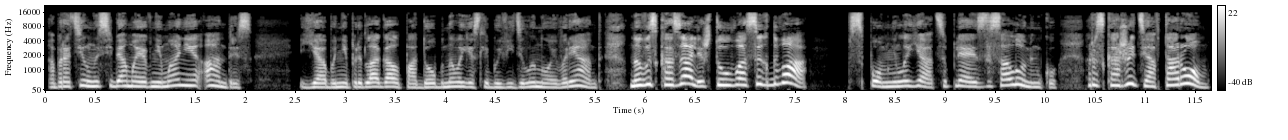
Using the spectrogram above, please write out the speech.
Обратил на себя мое внимание Андрес. Я бы не предлагал подобного, если бы видел иной вариант. Но вы сказали, что у вас их два. Вспомнила я, цепляясь за соломинку. Расскажите о втором.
